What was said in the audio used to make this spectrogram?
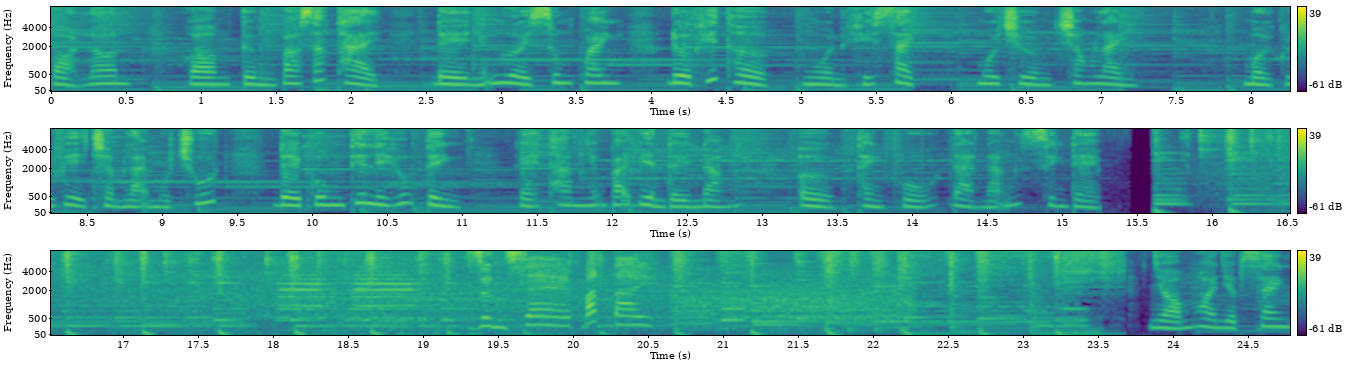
vỏ lon, gom từng bao rác thải để những người xung quanh được hít thở nguồn khí sạch, môi trường trong lành. Mời quý vị chậm lại một chút để cùng Thiên Lý Hữu Tình ghé thăm những bãi biển đầy nắng ở thành phố Đà Nẵng xinh đẹp. Dừng xe bắt tay Nhóm Hòa nhập xanh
